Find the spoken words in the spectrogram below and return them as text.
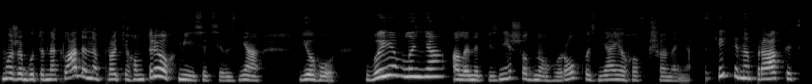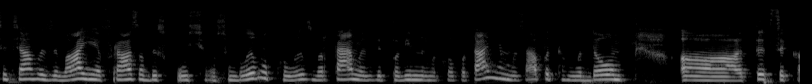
може бути накладено протягом трьох місяців з дня його виявлення, але не пізніше одного року з дня його вчинення. Скільки на практиці ця визиває фраза дискусії, особливо коли звертаємось з відповідними клопотаннями, запитами до а, ТЦК.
